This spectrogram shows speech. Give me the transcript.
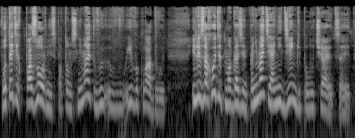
Вот этих позорниц потом снимают и выкладывают. Или заходят в магазин, понимаете, они деньги получают за это.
